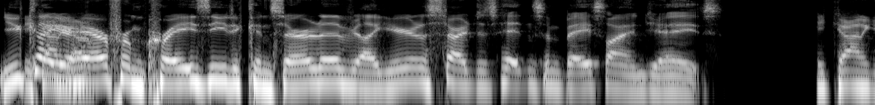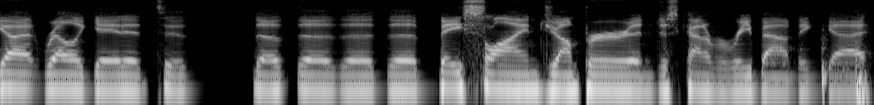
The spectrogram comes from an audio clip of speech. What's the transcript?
You He cut your hair from crazy to conservative. You're like you're gonna start just hitting some baseline J's. he kind of got relegated to the the the the baseline jumper and just kind of a rebounding guy.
